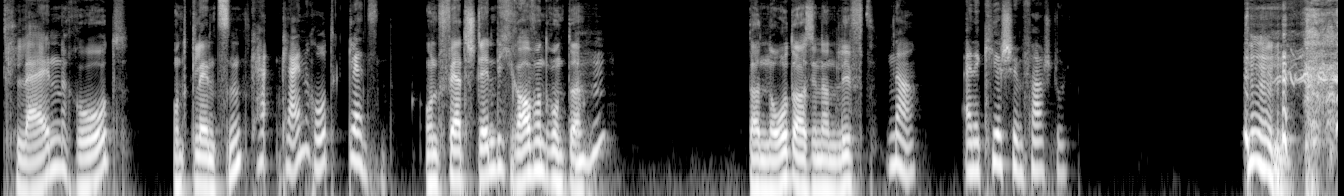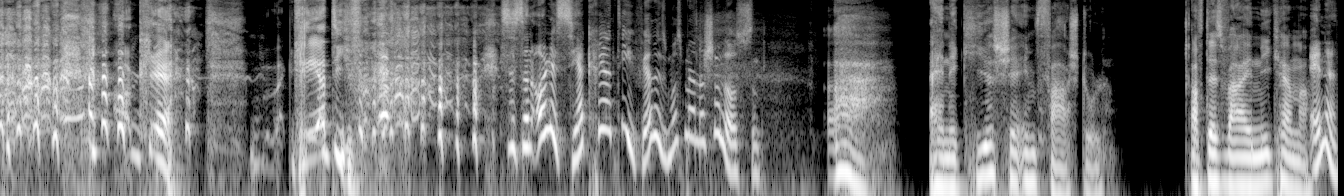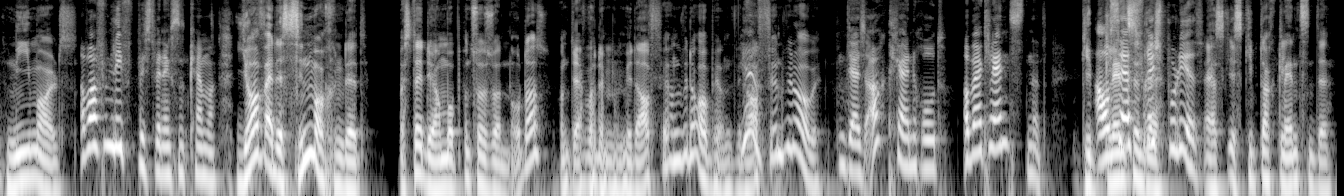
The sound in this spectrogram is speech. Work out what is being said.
Klein, rot und glänzend Ke klein, rot, glänzend. und fährt ständig rauf und runter. Der Not aus in einem Lift. Na, eine Kirsche im Fahrstuhl. Okay. Kreativ. Es ist dann alles sehr kreativ, ja, das muss man ja noch schon lassen. Eine Kirsche im Fahrstuhl. Auf das war ich nie gekommen. Eh nicht. Niemals. Aber auf dem Lift bist du wenigstens gekommen. Ja, weil das Sinn machen wird. Weißt du, die haben ab und zu so einen Not aus und der war dann mit aufhören und wieder runter und wieder Ja. aufhören und wieder runter. Und der ist auch klein rot, aber er glänzt nicht. Gibt Außer er ist frisch poliert. Es, es gibt auch glänzende.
